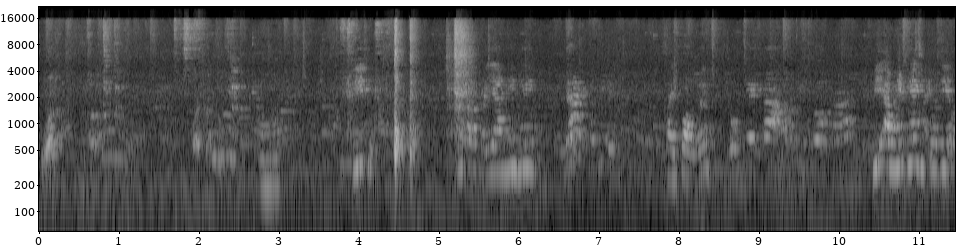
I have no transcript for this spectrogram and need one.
ตัวละวัดละพี่พี่เอาไปย่างแห้งๆได้ใส่กล่องเลยพี่เอาให้แห้งตัวเดียว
